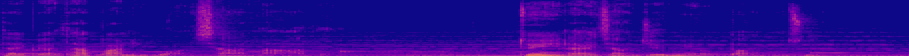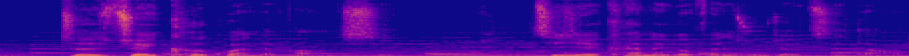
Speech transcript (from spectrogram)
代表他把你往下拉了，对你来讲就没有帮助。这是最客观的方式，直接看那个分数就知道了。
